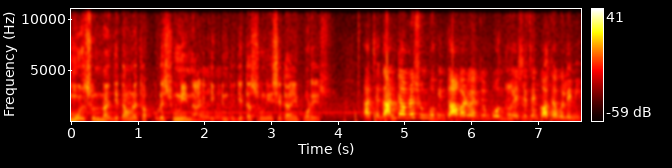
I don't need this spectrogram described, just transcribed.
মূল সুর নয় যেটা আমরা চট করে শুনি না আর কি কিন্তু যেটা শুনি সেটা আমি পরে আচ্ছা গানটা আমরা শুনব কিন্তু আবারও একজন বন্ধু আচ্ছা। এসেছেন কথা বলে নি।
